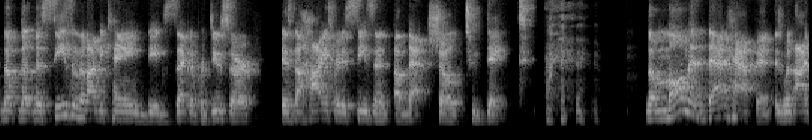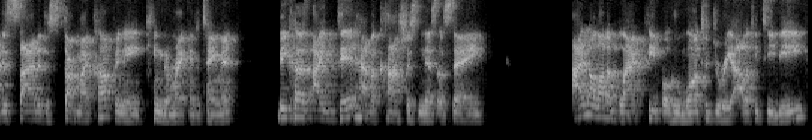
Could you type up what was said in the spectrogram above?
the, the, the season that I became the executive producer is the highest rated season of that show to date. the moment that happened is when I decided to start my company, Kingdom Reign Entertainment, because I did have a consciousness of saying, I know a lot of Black people who want to do reality TV,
